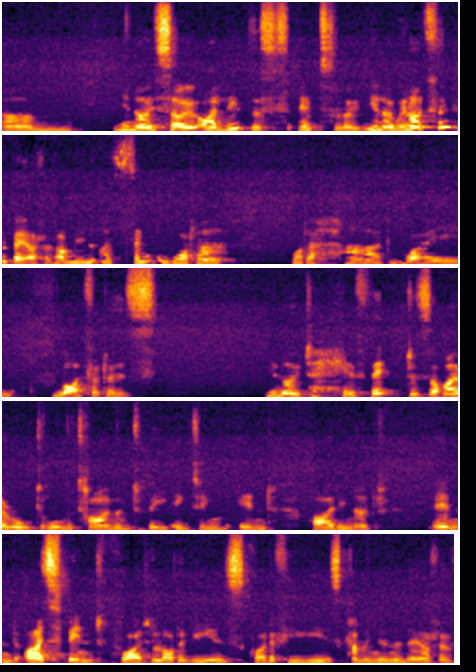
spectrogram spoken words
Um, you know, so I led this absolute, you know, when I think about it, I mean, I think what a, what a hard way life it is you know, to have that desire all, to, all the time and to be eating and hiding it. And I spent quite a lot of years, quite a few years, coming in and out of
